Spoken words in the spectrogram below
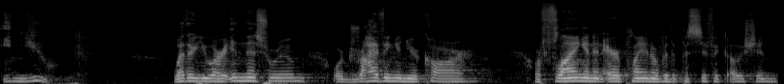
in you. Whether you are in this room or driving in your car or flying in an airplane over the Pacific Ocean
